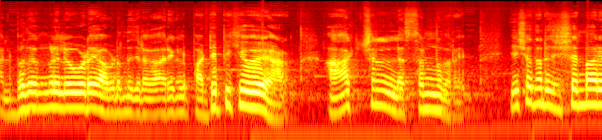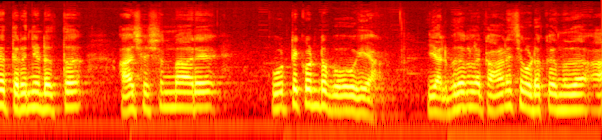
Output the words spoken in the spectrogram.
അത്ഭുതങ്ങളിലൂടെ അവിടുന്ന് ചില കാര്യങ്ങൾ പഠിപ്പിക്കുകയാണ്. ആക്ഷൻ ലെസൺ എന്ന് പറയും. ഈശോ തന്റെ ശിഷ്യന്മാരെ തിരഞ്ഞെടുത്ത് ആ ശിഷ്യന്മാരെ കൂട്ടിക്കൊണ്ടു പോവുകയാണ്. ഈ അത്ഭുതങ്ങൾ കാണിച്ചു കൊടുക്കുന്നത് ആ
